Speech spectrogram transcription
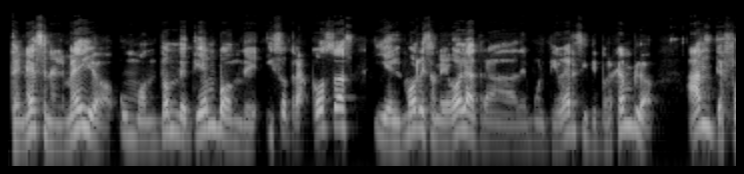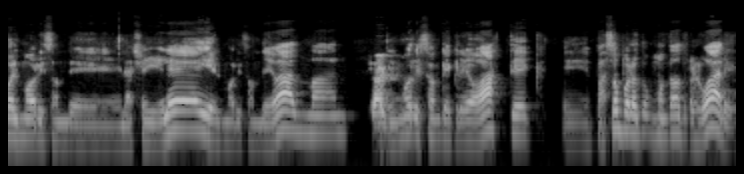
tenés en el medio un montón de tiempo donde hizo otras cosas y el Morrison ególatra de Multiversity, por ejemplo, antes fue el Morrison de la JLA, el Morrison de Batman, Exacto. el Morrison que creó Aztec, eh, pasó por otro- un montón de otros lugares.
